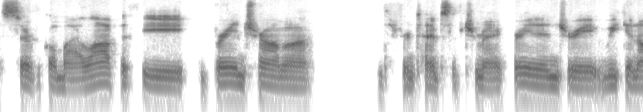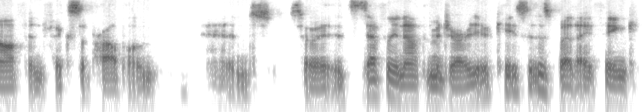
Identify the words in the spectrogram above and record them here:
cervical myelopathy, brain trauma, different types of traumatic brain injury, we can often fix the problem and so it's definitely not the majority of cases, but I think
